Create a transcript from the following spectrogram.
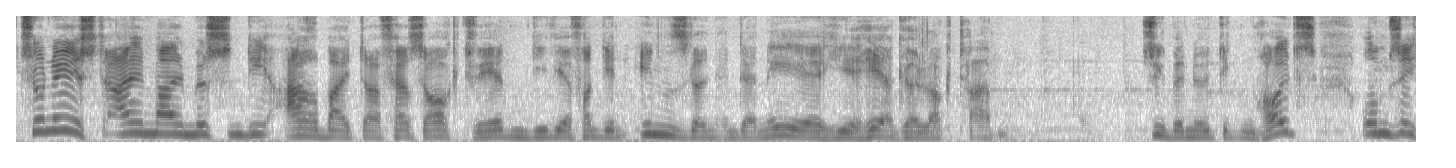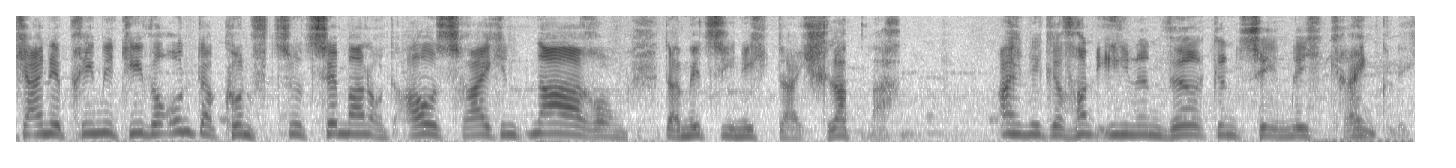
Zunächst einmal müssen die Arbeiter versorgt werden, die wir von den Inseln in der Nähe hierher gelockt haben. Sie benötigen Holz, um sich eine primitive Unterkunft zu zimmern und ausreichend Nahrung, damit sie nicht gleich schlapp machen. Einige von ihnen wirken ziemlich kränklich.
